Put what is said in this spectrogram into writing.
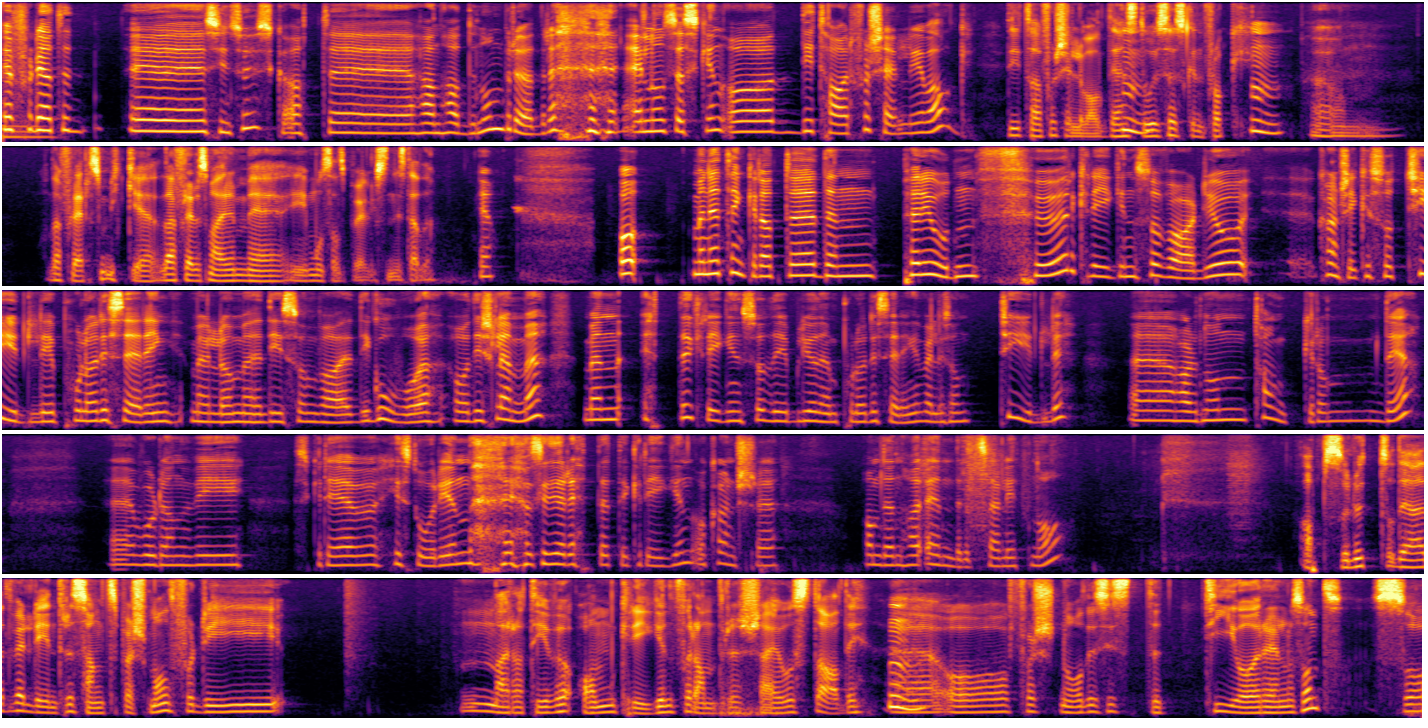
Ja, fordi at det, eh, jeg syns å huske at eh, han hadde noen brødre, eller noen søsken, og de tar forskjellige valg. De tar forskjellige valg. Det er en Mm. stor søskenflokk. Mm. Um, det er, flere som ikke, er flere som er med i motstandsbevegelsen i stedet. Og, men jeg tenker at uh, den perioden før krigen så var det jo eh, kanskje ikke så tydelig polarisering mellom eh, de som var de gode og de slemme. Men etter krigen så de blir jo den polariseringen veldig sånn tydelig. Eh, har du noen tanker om det? Eh, hvordan vi skrev historien si, rett etter krigen, og kanskje om den har endret seg litt nå? Absolutt, og det er et veldig interessant spørsmål, fordi narrativet om krigen forandrer seg jo stadig. Mm. Eh, og først nå de siste ti år eller noe sånt, så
